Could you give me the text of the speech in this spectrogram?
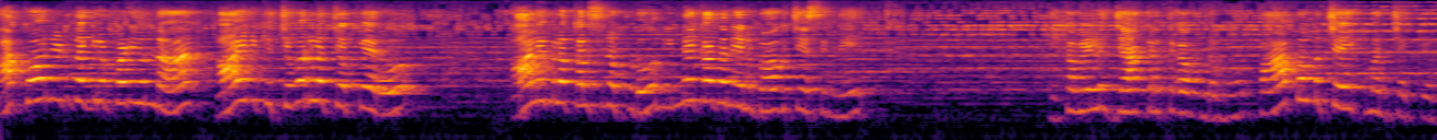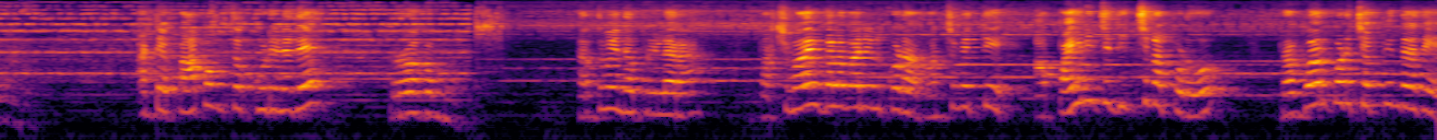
ఆ కోనేటి దగ్గర పడి ఉన్న ఆయనకి చివరిలో చెప్పారు ఆలయంలో కలిసినప్పుడు నిన్నే కదా నేను బాగు చేసింది. ఇక వెళ్ళి జాగ్రత్తగా ఉండము పాపము చేయకమని చెప్పి అంటే పాపంతో కూడినదే రోగము. అర్థమైందా ప్రియులరా? పక్షవాయువు గలవారిని కూడా మంచం ఎత్తి ఆ పైనుంచి దించినప్పుడు ప్రభువారు కూడా చెప్పింది అదే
